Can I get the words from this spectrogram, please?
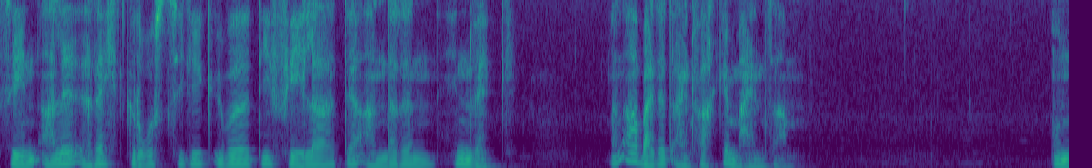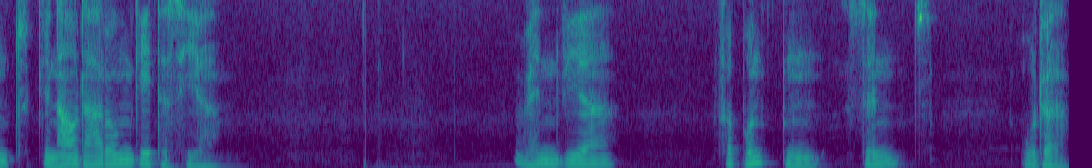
sehen alle recht großzügig über die Fehler der anderen hinweg. Man arbeitet einfach gemeinsam. Und genau darum geht es hier. Wenn wir verbunden sind oder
